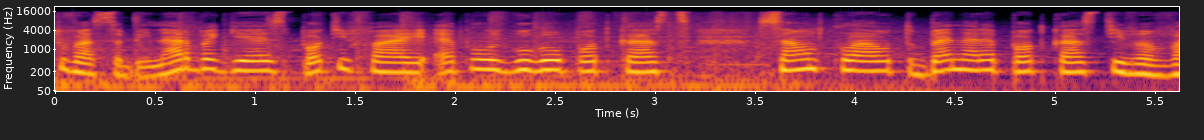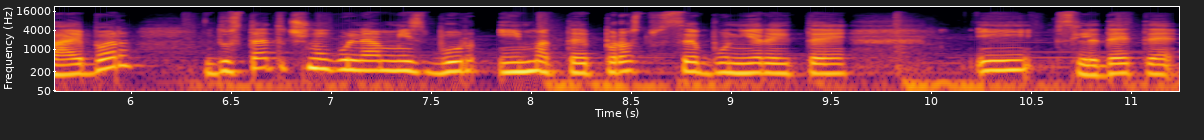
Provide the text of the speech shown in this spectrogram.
Това са Binar.bg, Spotify, Apple и Google Podcasts, SoundCloud, БНР подкасти във Viber. Достатъчно голям избор имате, просто се абонирайте и следете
